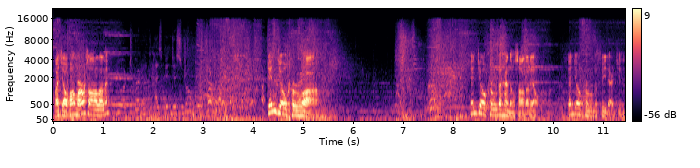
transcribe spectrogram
把小黄毛杀了来。先交扣啊！先交扣的还能杀得了了吗？先交扣的费点劲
